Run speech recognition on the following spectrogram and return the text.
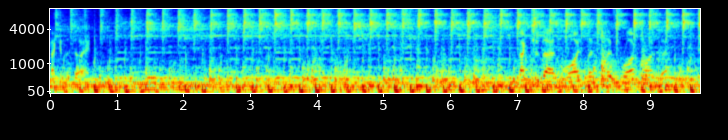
back in the day. Back to that right, left, left, right, right, left.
